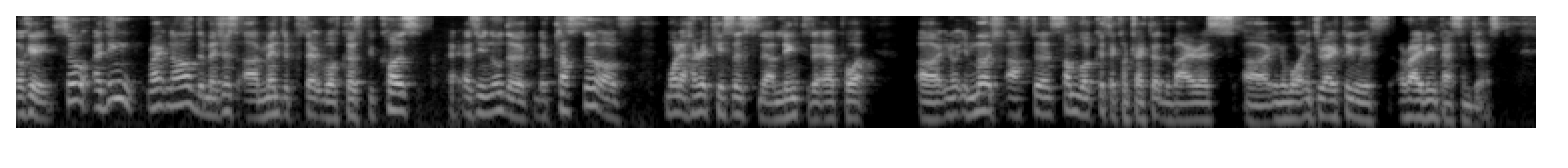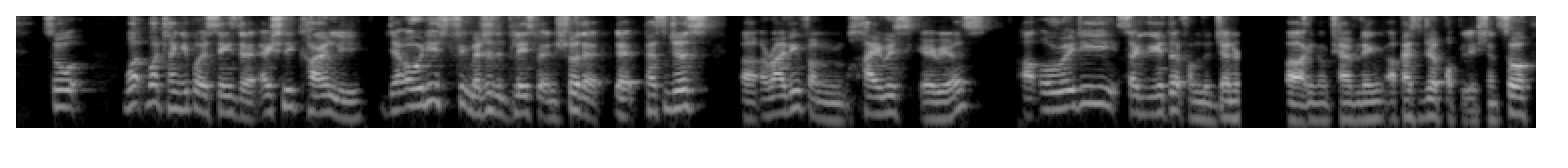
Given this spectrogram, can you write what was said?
Okay, so I think right now the measures are meant to protect workers because, as you know, the, the cluster of more than 100 cases that are linked to the airport, uh, you know, emerged after some workers had contracted the virus, uh, you know, while interacting with arriving passengers. So what, what Changi Airport is saying is that actually currently there are already strict measures in place to ensure that, that passengers uh, arriving from high risk areas are already segregated from the general uh, you know traveling uh, passenger population. So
